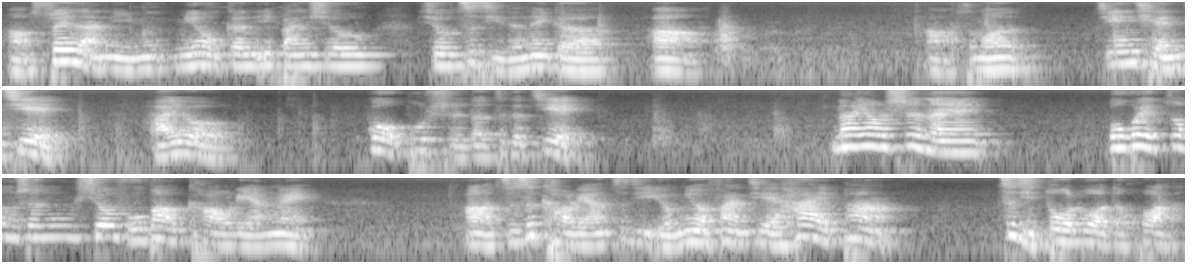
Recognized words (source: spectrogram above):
啊，虽然你们没有跟一般修。修自己的那个啊啊什么金钱戒，还有过不时的这个戒。那要是呢，不为众生修福报考量呢，啊，只是考量自己有没有犯戒，害怕自己堕落的话，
